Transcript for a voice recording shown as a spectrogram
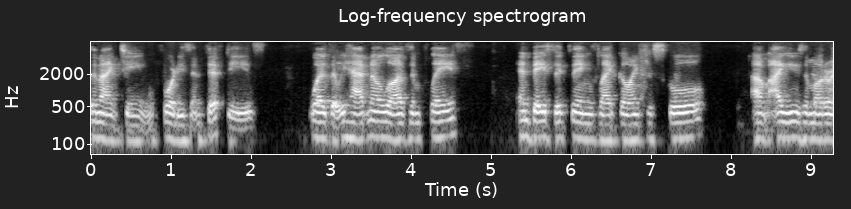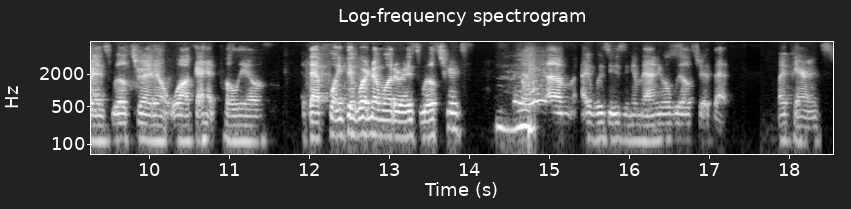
the 1940s and 50s was that we had no laws in place and basic things like going to school um, I use a motorized wheelchair. I don't walk. I had polio. At that point, there were no motorized wheelchairs. Mm-hmm. Um, I was using a manual wheelchair that my parents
